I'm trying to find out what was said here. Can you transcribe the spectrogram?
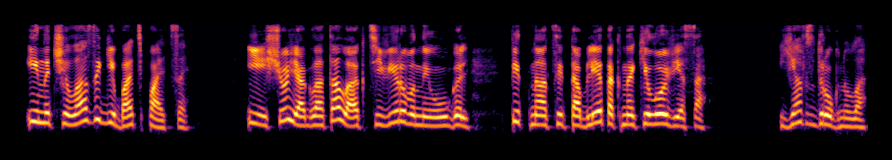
и начала загибать пальцы. И еще я глотала активированный уголь. 15 таблеток на кило веса. Я вздрогнула.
